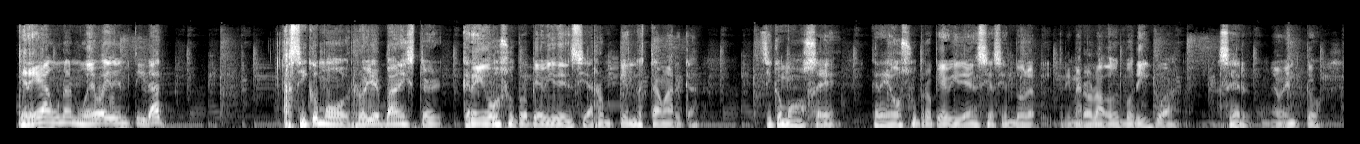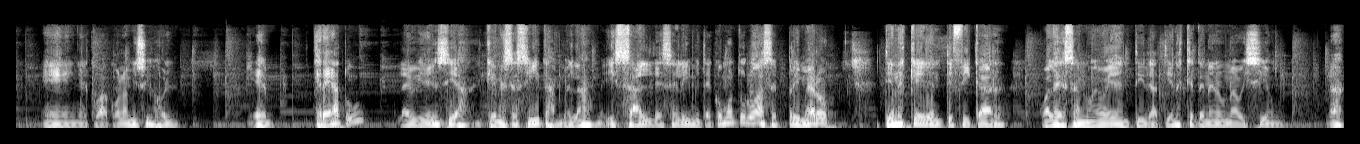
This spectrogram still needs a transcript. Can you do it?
crea una nueva identidad. Así como Roger Bannister creó su propia evidencia rompiendo esta marca, así como José creó su propia evidencia siendo el primer orador boricua hacer un evento en el Coca-Cola Music Hall, eh, crea tú la evidencia que necesitas, ¿verdad? Y sal de ese límite. ¿Cómo tú lo haces? Primero, tienes que identificar cuál es esa nueva identidad. Tienes que tener una visión. ¿Verdad?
